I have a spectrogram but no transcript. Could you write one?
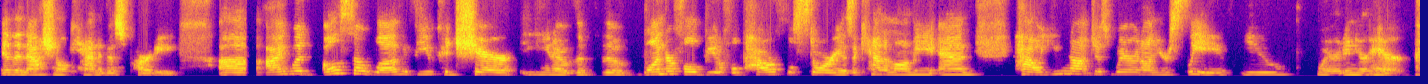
in the National Cannabis Party. Uh, I would also love if you could share, you know, the, the wonderful, beautiful, powerful story as a Canamommy and how you not just wear it on your sleeve, you wear it in your hair.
